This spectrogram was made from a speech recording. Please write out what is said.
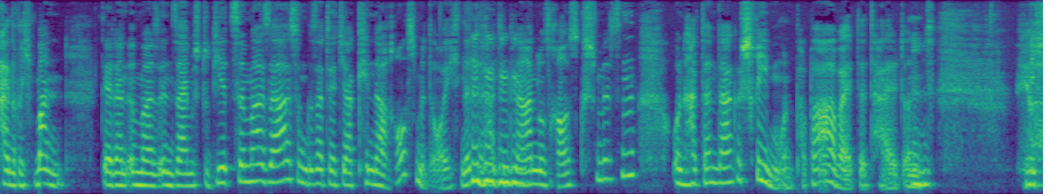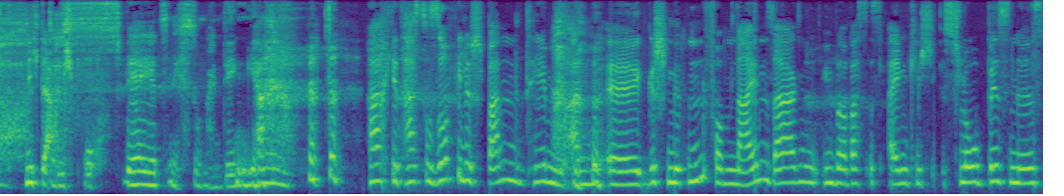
Heinrich Mann, der dann immer in seinem Studierzimmer saß und gesagt hat, ja, Kinder, raus mit euch. Ne? Der hat die gnadenlos rausgeschmissen und hat dann da geschrieben und Papa arbeitet halt. Und mhm. nicht, nicht der Anspruch. Das wäre jetzt nicht so mein Ding, ja. Ach, jetzt hast du so viele spannende Themen angeschnitten, äh, vom Nein sagen über was ist eigentlich Slow Business,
